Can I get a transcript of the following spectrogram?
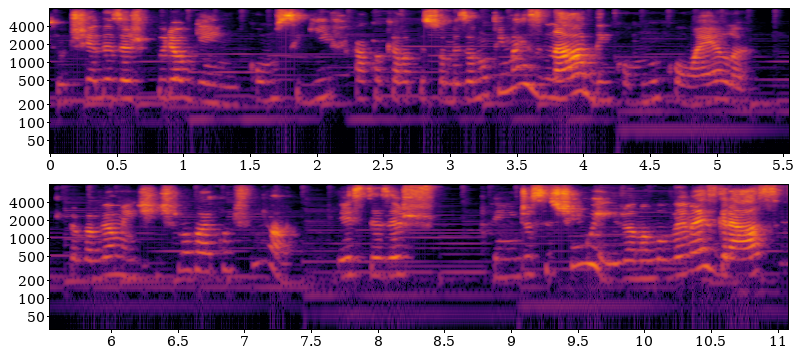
se eu tinha desejo por alguém, consegui ficar com aquela pessoa, mas eu não tenho mais nada em comum com ela, provavelmente a gente não vai continuar. Esse desejo tende a se extinguir, já não vou ver mais graça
